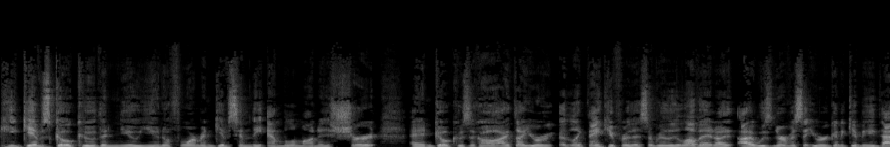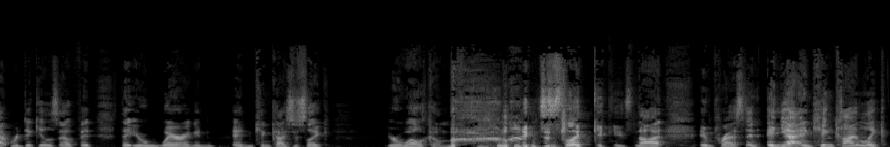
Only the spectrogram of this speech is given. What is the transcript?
he gives Goku the new uniform and gives him the emblem on his shirt. And Goku's like, Oh, I thought you were uh, like, thank you for this. I really love it. I, I was nervous that you were going to give me that ridiculous outfit that you're wearing. And, and King Kai's just like, You're welcome. Like, just like he's not impressed. And, and yeah, and King Kai, like,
